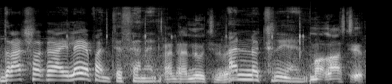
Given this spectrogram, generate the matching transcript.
ద్రాక్షకాయలే పనిచేశానండి అన్ని వచ్చినవి? అన్ని వచ్చినాయండి. Last year.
